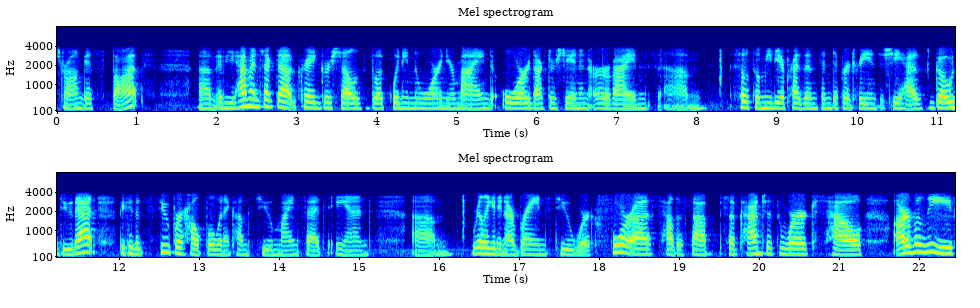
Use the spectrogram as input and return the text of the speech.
strongest thoughts um, if you haven't checked out Craig Groeschel's book, Winning the War in Your Mind, or Dr. Shannon Irvine's um, social media presence and different trainings that she has, go do that because it's super helpful when it comes to mindset and um, really getting our brains to work for us, how the sub- subconscious works, how our beliefs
